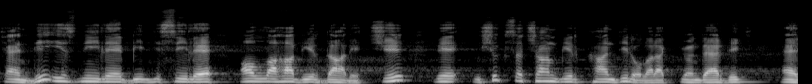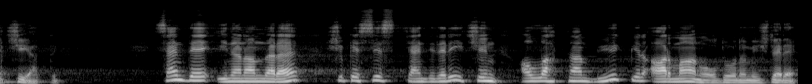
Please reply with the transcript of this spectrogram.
kendi izniyle, bilgisiyle Allah'a bir davetçi ve ışık saçan bir kandil olarak gönderdik, elçi yaptık. Sen de inananlara şüphesiz kendileri için Allah'tan büyük bir armağan olduğunu müjdele.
